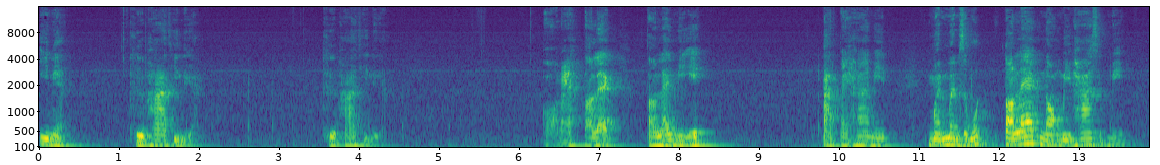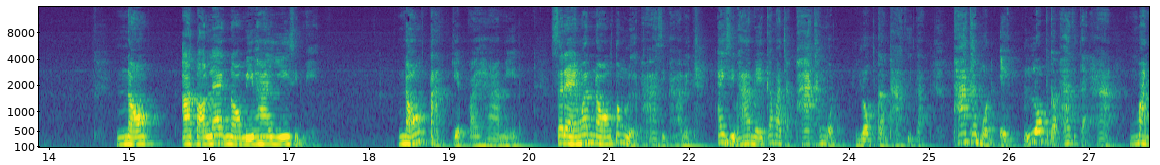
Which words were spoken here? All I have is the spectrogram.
อีเนี่ย คือผ้าที่เหลือ คือผ้าที่เหลืออ๋อไหมตอนแรก ตอนแรกมี x ตัดไปห้าเมตร เหมือนเหมือนสมมติ ตอนแรกน้องมีผ้าสิบเมตร น้องอ่าตอนแรกน้องมีผ้ายี่สิบเมตร น้องตัดเก็บไปห้าเมตร แสดงว่าน้องต้องเหลือผ้าสิบห้าเมตร ไอ้สิบห้าเมตรก็มาจากผ้าทั้งหมด ลบกับผ้าที่ตัด ผ้าทั้งหมด x ลบกับผ้าที่ตัดห้ามัน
